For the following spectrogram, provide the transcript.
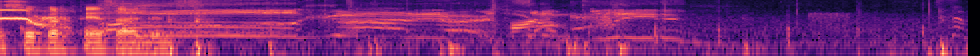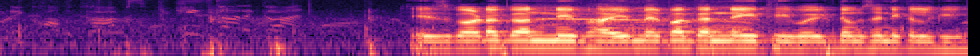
इसको करते हैं साइलेंस इस गॉट अ गन नहीं भाई, मेरे पास गन नहीं थी, वो एकदम से निकल गई।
